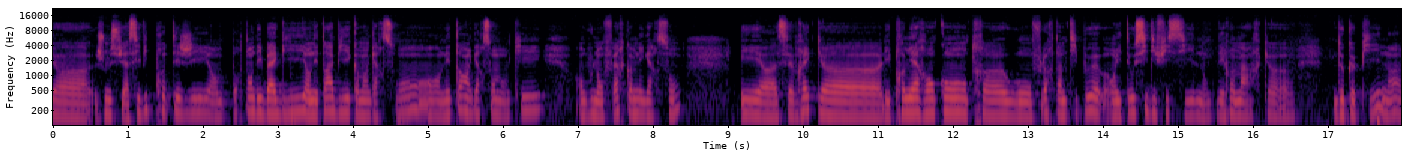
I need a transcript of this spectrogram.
euh, je me suis assez vite protégée en portant des baguilles, en étant habillée comme un garçon, en étant un garçon manqué, en voulant faire comme les garçons. Et euh, c'est vrai que les premières rencontres où on flirte un petit peu ont été aussi difficiles, donc des remarques de copines, hein,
